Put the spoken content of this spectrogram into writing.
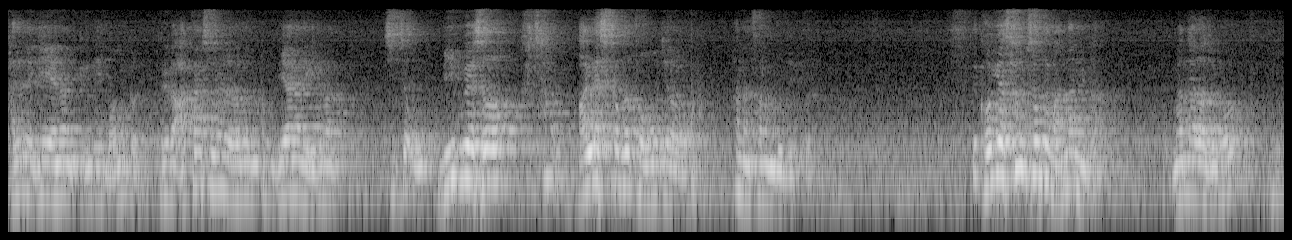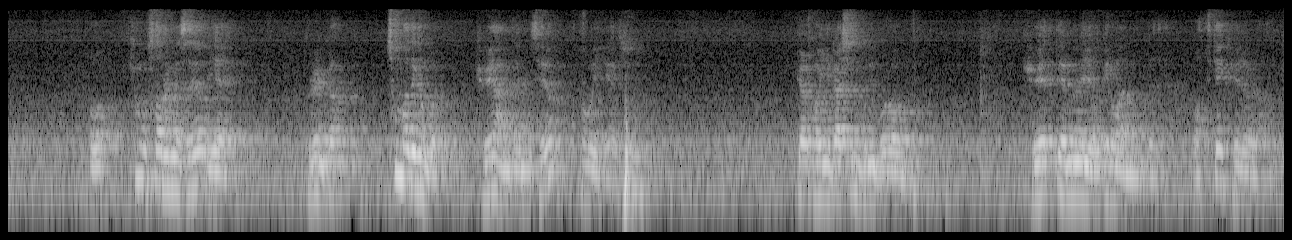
갈래기에는 굉장히 먼 거예요. 그리고 아칸소는 여러분 미안한 얘기지만 진짜 오, 미국에서 가장 알래스카보다 더 오지라고 하는 사람들도 근데 거기가 한국 사람들 만납니다. 만나가지고 어, 한국 사람이세요? 예. 그러니까 첫 마디가 뭐예요? 교회 안 다니세요? 하고 얘기하죠. 그러니까 거기 일하시는 분이 뭐라고 합니까? 교회 때문에 여기로 왔는데 어떻게 교회를 나갑니까?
